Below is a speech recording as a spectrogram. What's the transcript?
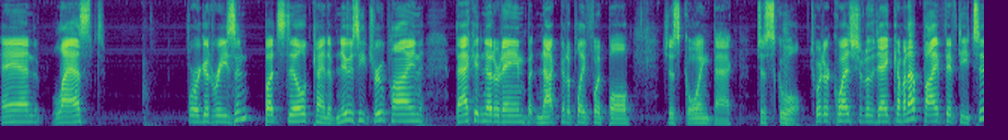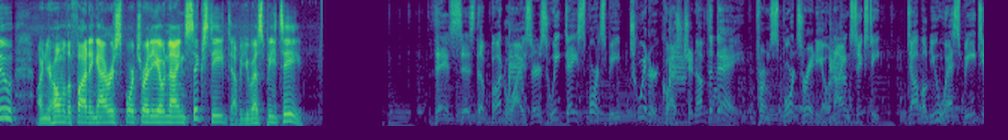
And last, for a good reason, but still kind of newsy, Drew Pyne back at Notre Dame, but not going to play football, just going back to school. Twitter question of the day coming up 552 on your home of the Fighting Irish Sports Radio 960 WSBT. This is the Budweiser's weekday sports beat Twitter question of the day from Sports Radio 960 WSBT.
